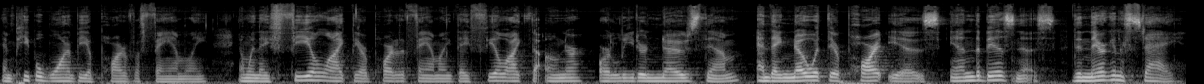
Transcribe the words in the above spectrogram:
And people want to be a part of a family. And when they feel like they're a part of the family, they feel like the owner or leader knows them and they know what their part is in the business, then they're going to stay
